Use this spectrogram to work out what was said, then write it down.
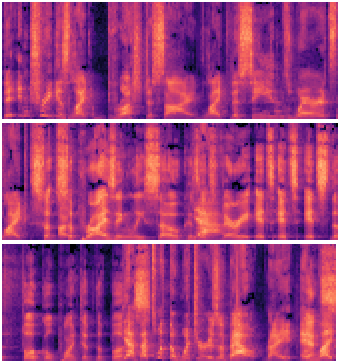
the intrigue is, like, brushed aside. Like, the scenes where it's, like... So, uh, surprisingly so because yeah. it's very it's it's it's the focal point of the book. Yeah, that's what The Witcher is about, right? And Yes, like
